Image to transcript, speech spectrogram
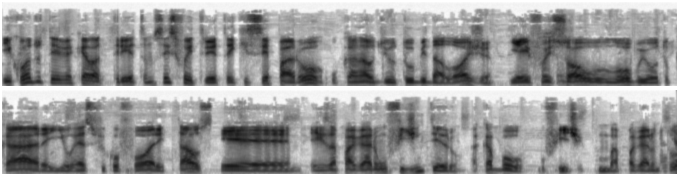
E quando teve aquela treta, não sei se foi treta, e que separou o canal do YouTube da loja, e aí foi Sim. só o Lobo e outro cara, e o resto ficou fora e tal, é, eles apagaram o feed inteiro, acabou o feed, apagaram todos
